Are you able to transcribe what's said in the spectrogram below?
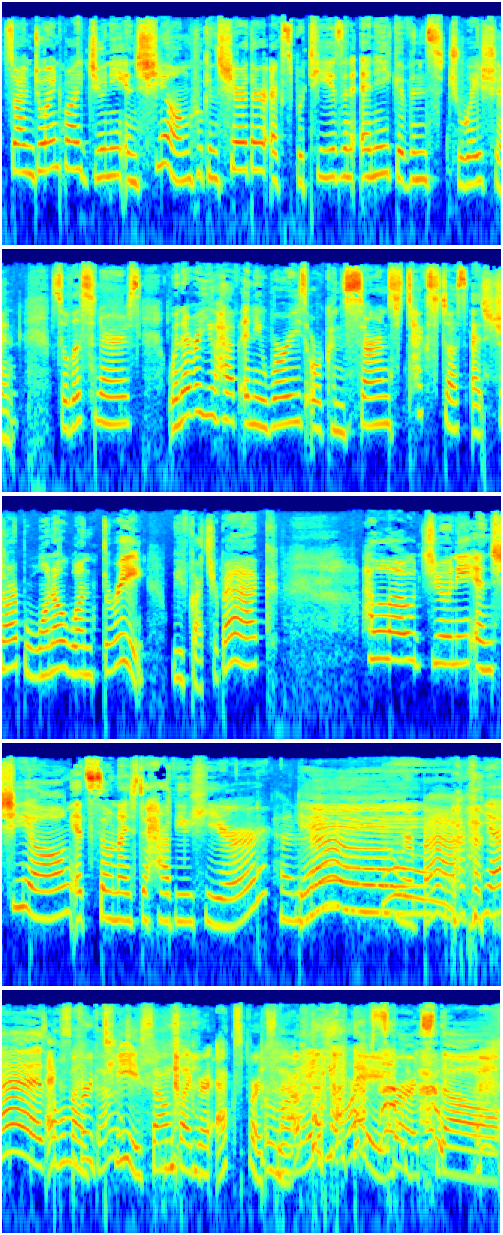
So I'm joined by Junie and Xiong, who can share their expertise in any given situation. So listeners, whenever you have any worries or concerns, text us at sharp1013. We've got your back. Hello, Junie and Xiong. It's so nice to have you here. Hello, we're back. Yes. oh. Expertise sounds like we're experts now. Right? You are experts, though.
